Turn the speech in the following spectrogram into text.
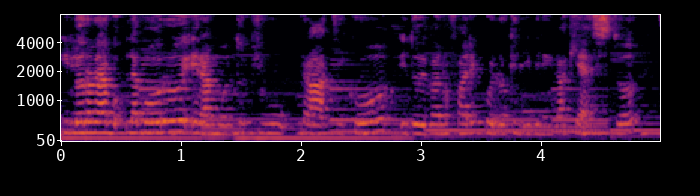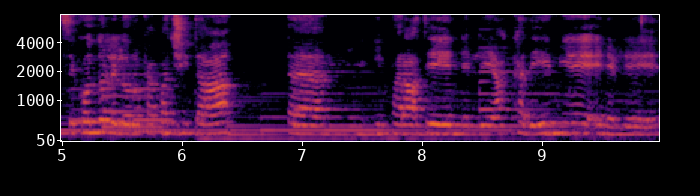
il loro lav- lavoro era molto più pratico e dovevano fare quello che gli veniva chiesto secondo le loro capacità ehm, imparate nelle accademie e nelle,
